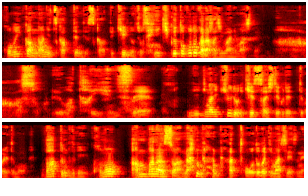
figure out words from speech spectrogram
この一貫何使ってんですかって経理の女性に聞くところから始まりまして。ああ、それは大変ですね。で、いきなり給料に決済してくれって言われても、バッと見たときに、このアンバランスは何なんだと驚きましてですね。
